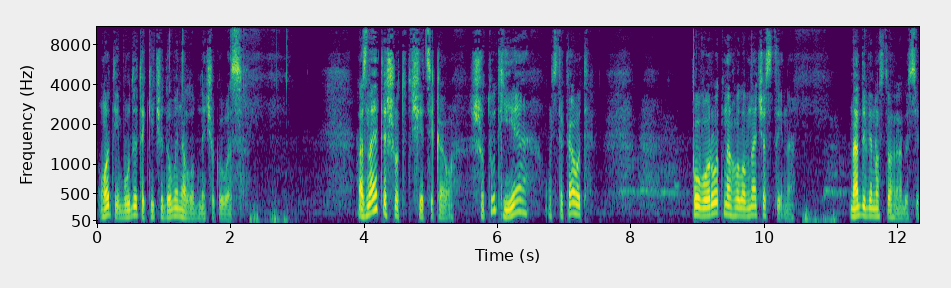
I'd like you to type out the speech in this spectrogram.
от і буде такий чудовий налобничок у вас. А знаєте, що тут ще цікаво? Що тут є ось така от поворотна головна частина на 90 градусів.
